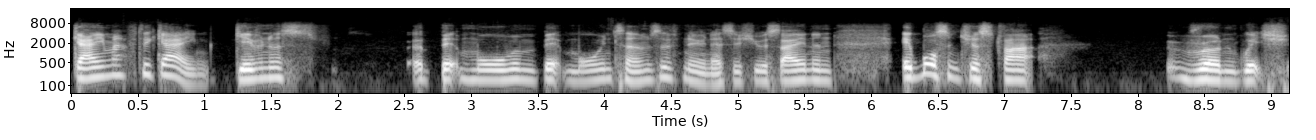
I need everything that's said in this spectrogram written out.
game after game giving us a bit more and a bit more in terms of Nunes, as you were saying, and it wasn't just that run which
